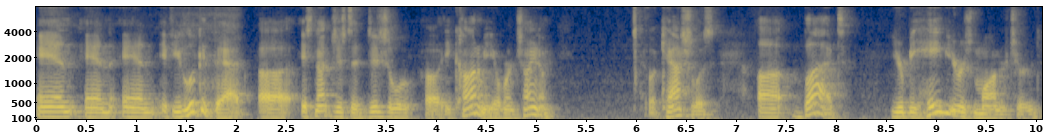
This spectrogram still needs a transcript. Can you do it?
And, and, and if you look at that, uh, it's not just a digital uh, economy over in China, cashless, uh, but your behavior is monitored.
